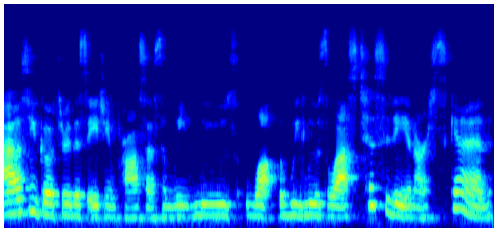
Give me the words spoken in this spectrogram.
as you go through this aging process and we lose lo- we lose elasticity in our skin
